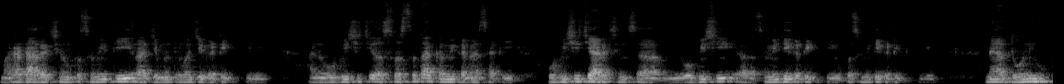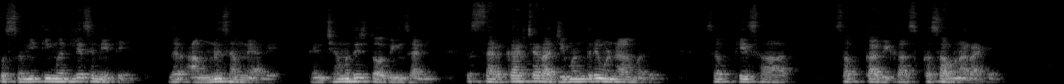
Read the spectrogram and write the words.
मराठा आरक्षण उपसमिती राज्यमंत्रिमंडळाची गठीत केली. आणि ओबीसीची अस्वस्थता कमी करण्यासाठी ओबीसीची आरक्षण म्हणजे ओबीसी समिती गठीत केली उपसमिती गठीत केली. आणि या दोन्ही उपसमितीमधलेच नेते जर आमने सामने आले त्यांच्यामध्येच लॉबिंग झाली तर सरकारच्या राज्यमंत्रिमंडळामध्ये सबके साथ सबका विकास कसा होणार आहे?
